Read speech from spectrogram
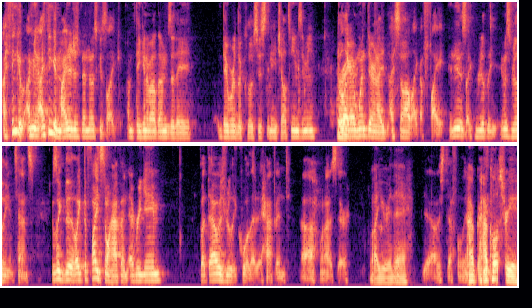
I think it, I mean I think it might have just been those because like I'm thinking about them because they they were the closest NHL teams to me. But like I went there and I, I saw like a fight and it was like really it was really intense. It was like the like the fights don't happen every game, but that was really cool that it happened uh, when I was there. While you were there, Yeah, I was definitely. how how close were you?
